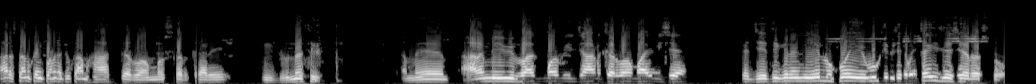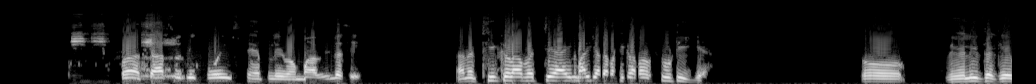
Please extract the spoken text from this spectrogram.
આ રસ્તાનું કંઈ પણ હજુ કામ હાથ ધરવામાં સરકારે લીધું નથી. અમે આર્મી વિભાગમાં બી જાણ કરવામાં આવી છે કે જેથી કરીને એ લોકોએ એવું કીધું છે કે થઈ જશે રસ્તો. પણ અત્યાર સુધી કોઈ સ્ટેપ લેવામાં આવ્યું નથી. અને ઠીકડા વચ્ચે આવી મારી ગયા હતા, ઠીકડા પણ તૂટી ગયા. તો વહેલી તકે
